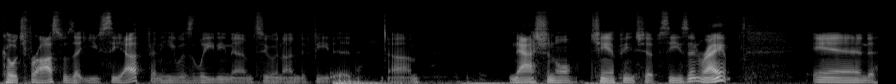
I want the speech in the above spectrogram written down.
Coach Frost was at UCF and he was leading them to an undefeated um, national championship season, right? And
